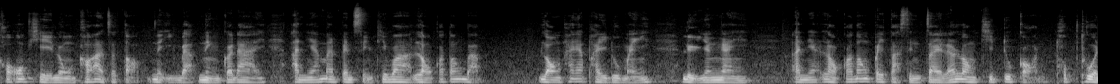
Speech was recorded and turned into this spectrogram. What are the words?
เขาโอเคลง เขาอาจจะตอบในอีกแบบหนึ่งก็ได้ อันนี้มันเป็นสิ่งที่ว่าเราก็ต้องแบบลองให้อภัยดูไหม หรือยังไง อันนี้เราก็ต้องไปตัดสินใจแล้วลองคิดดูก่อน ทบทวน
